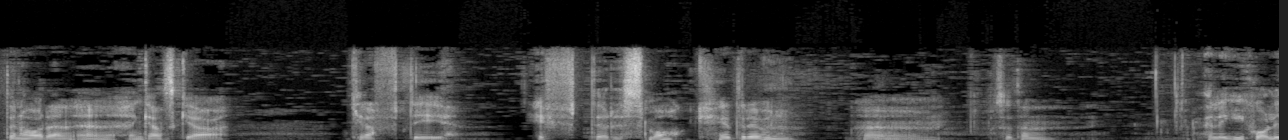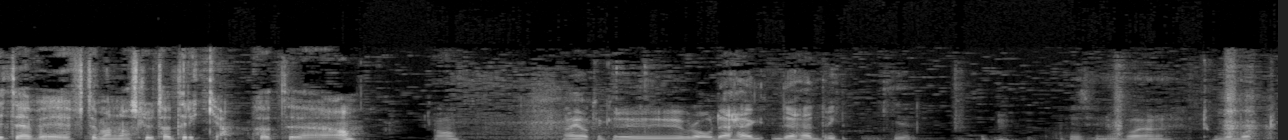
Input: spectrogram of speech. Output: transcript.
att den har en, en, en ganska kraftig eftersmak, heter det väl? Mm. Uh, så att den, den ligger kvar lite efter man har slutat dricka. Så att, uh, ja. Ja. ja, jag tycker det är bra. Det här, det här dricker... Nu har jag tog bort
